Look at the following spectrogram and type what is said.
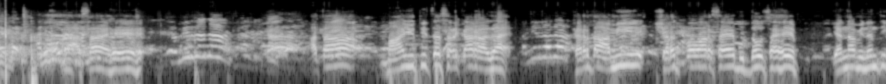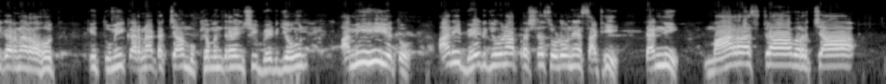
असं आहे. आता महायुतीचं सरकार आलं आहे खरं तर आम्ही शरद पवार साहेब उद्धव साहेब यांना विनंती करणार आहोत की तुम्ही कर्नाटकच्या मुख्यमंत्र्यांशी भेट घेऊन आम्हीही येतो. आणि भेट घेऊन हा प्रश्न सोडवण्यासाठी त्यांनी महाराष्ट्रावरच्या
